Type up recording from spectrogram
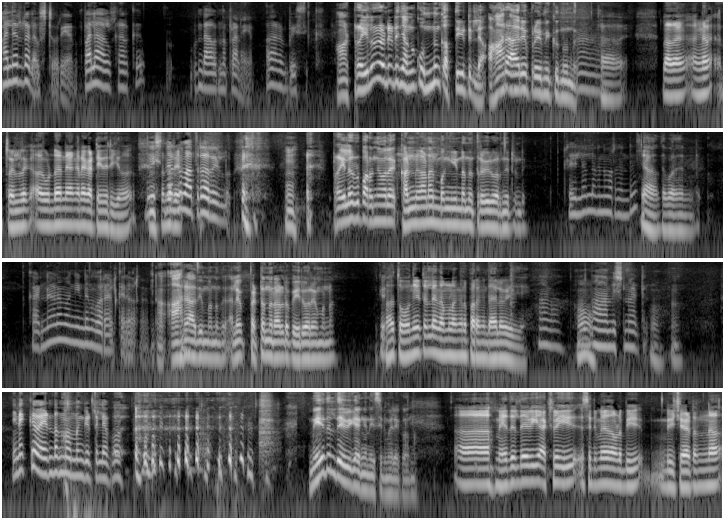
പലരുടെ ലവ് സ്റ്റോറിയാണ് പല ആൾക്കാർക്ക് ഉണ്ടാവുന്ന പ്രണയം. അതാണ് ബേസിക് ആ ട്രെയിലർ കണ്ടിട്ട് ഞങ്ങൾക്ക് ഒന്നും കത്തിയിട്ടില്ല. ആരാരെ പ്രേമിക്കുന്നു എന്ന്. അതെ അല്ല അത് അങ്ങനെ ട്രെയിലർ അതുകൊണ്ട് തന്നെ അങ്ങനെ കട്ട് ചെയ്തിരിക്കുന്നത് മാത്രമേ അറിയുള്ളൂ. ട്രെയിലർ പറഞ്ഞ പോലെ കണ്ണ് കാണാൻ ഭംഗിയുണ്ടെന്ന് എത്ര പേര് പറഞ്ഞിട്ടുണ്ട്. ട്രെയിലറിൽ അങ്ങനെ പറഞ്ഞിട്ടുണ്ട്? ആ അത് പറഞ്ഞിട്ടുണ്ട്. കണ്ണ് കാണാൻ ഭംഗിയുണ്ടെന്ന് കുറേ ആൾക്കാർ പറഞ്ഞിട്ടുണ്ട്. ആരാ ആദ്യം പറഞ്ഞത്? അല്ലെ പെട്ടെന്ന് ഒരാളുടെ പേര് പറയാൻ പറഞ്ഞ അത് തോന്നിയിട്ടല്ലേ നമ്മൾ അങ്ങനെ പറഞ്ഞ ഡയലോഗ് എഴുതിയേ? ആണോ? ആ വിഷ്ണുവേട്ടൻ. നിനക്ക് വേണ്ടെന്നൊന്നും കിട്ടില്ല അപ്പോ മേതിൽ ദേവിക എങ്ങനെ ഈ സിനിമയിലേക്ക് വന്നു? മേതിൽ ദേവിക്ക് ആക്ച്വലി ഈ സിനിമയിൽ നമ്മുടെ ബി ബി ചേട്ടന്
